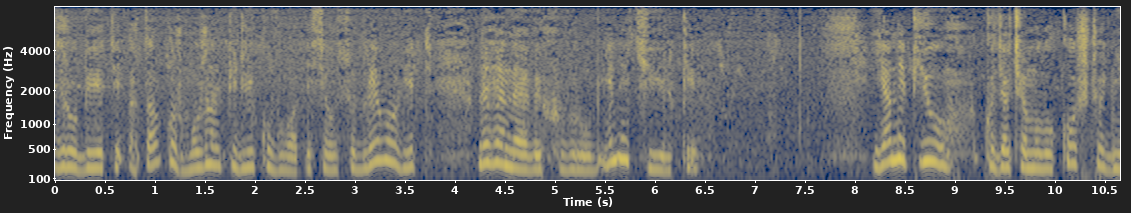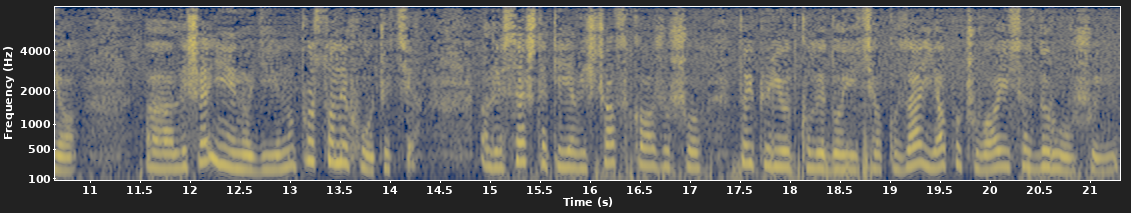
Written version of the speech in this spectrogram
зробити, а також можна підлікуватися, особливо від легеневих хвороб і не тільки. Я не п'ю козяче молоко щодня, а лише іноді, ну просто не хочеться. Але все ж таки я весь час кажу, що той період, коли доїться коза, я почуваюся здоровшою.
